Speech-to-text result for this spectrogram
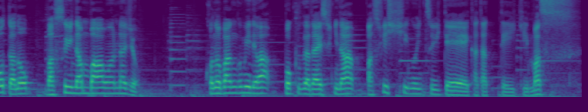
コータのバスイナンバーワンラジオ。この番組では僕が大好きなバスフィッシングについて語っていきます。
